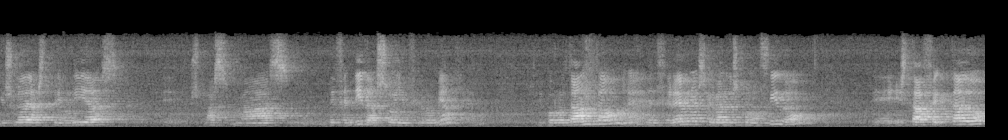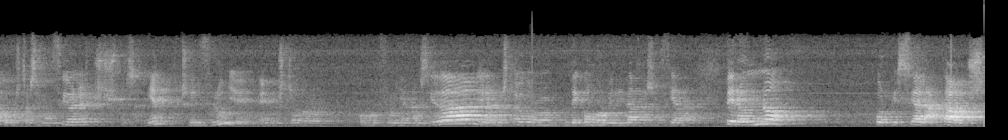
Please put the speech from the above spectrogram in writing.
Y es una de las teorías eh, pues más, más, defendidas hoy en fibromialgia. Y por lo tanto, ¿eh? el cerebro, ese gran desconocido, eh, está afectado por nuestras emociones, nuestros pensamientos, eso influye en nuestro dolor, como influye en la ansiedad y en el resto de comorbilidad asociada. Pero no porque sea la causa,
